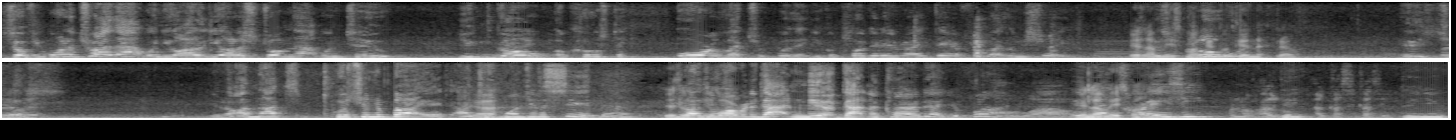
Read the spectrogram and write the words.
So if you want to try that one, you ought to, you ought to strum that one too. You can go acoustic or electric with it. You can plug it in right there. For like, let me show you. Es la It's misma que tú tienes, creo. It's just, you know, I'm not pushing to buy it. I Yeah. just want you to see it, man. Es you guys have already gotten there, gotten a clarinet. You're fine. Oh wow. Isn't Es la that misma. crazy? Bueno, algo. Sí. ah, Casi, casi. Then you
